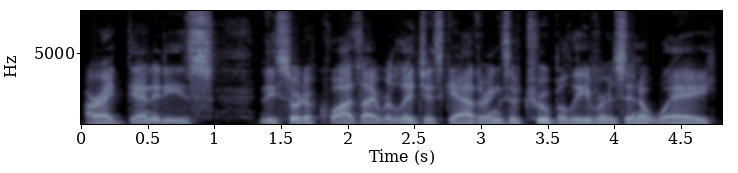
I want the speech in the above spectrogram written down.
are identities. These sort of quasi religious gatherings of true believers in a way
